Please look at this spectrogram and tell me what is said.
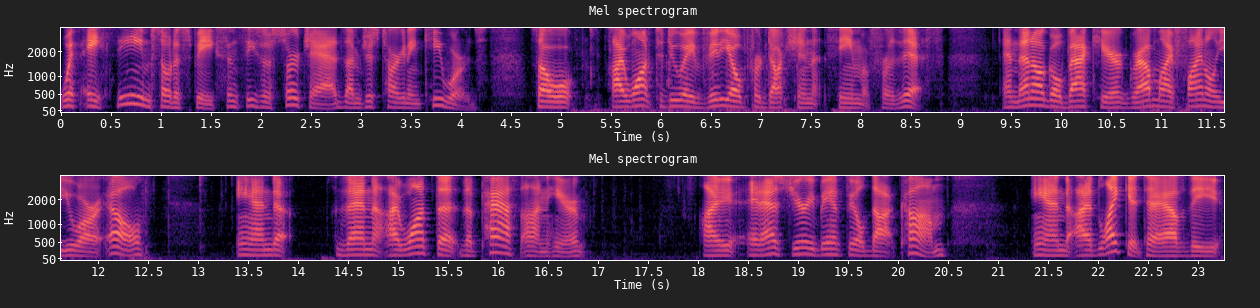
with a theme, so to speak. Since these are search ads, I'm just targeting keywords. So I want to do a video production theme for this. And then I'll go back here, grab my final URL, and then I want the, the path on here. I It has jerrybanfield.com, and I'd like it to have the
